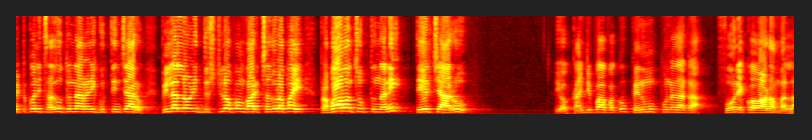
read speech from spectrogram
పెట్టుకొని చదువుతున్నారని గుర్తించారు. పిల్లల్లోని దృష్టిలోపం వారి చదువులపై ప్రభావం చూపుతుందని తేల్చారు. ఇక కంటిపాపకు పెనుముప్పు ఉన్నదట. ఫోన్ ఎక్కువ వాడడం వల్ల.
